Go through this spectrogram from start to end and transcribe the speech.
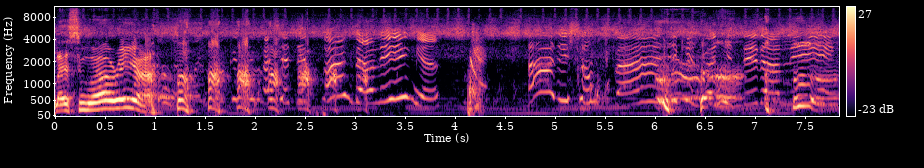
Laisse-moi rire Achète des fringues, darling? Ah, des champagnes Quelle bonne idée, darling.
